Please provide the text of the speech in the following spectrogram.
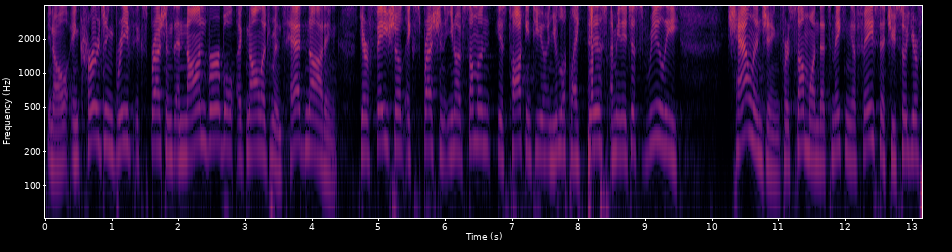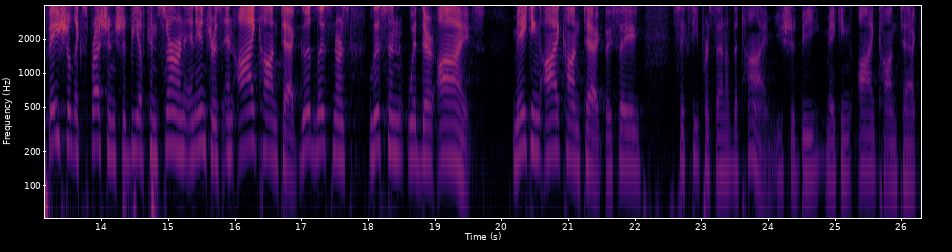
you know, encouraging brief expressions and nonverbal acknowledgments, head nodding, your facial expression. You know, if someone is talking to you and you look like this, I mean, it's just really challenging for someone that's making a face at you. So your facial expression should be of concern and interest and eye contact. Good listeners listen with their eyes. Making eye contact, they say 60% of the time you should be making eye contact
